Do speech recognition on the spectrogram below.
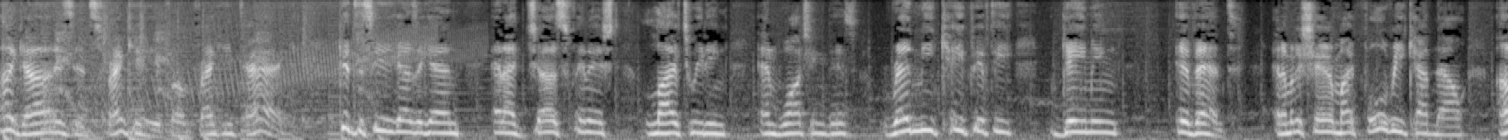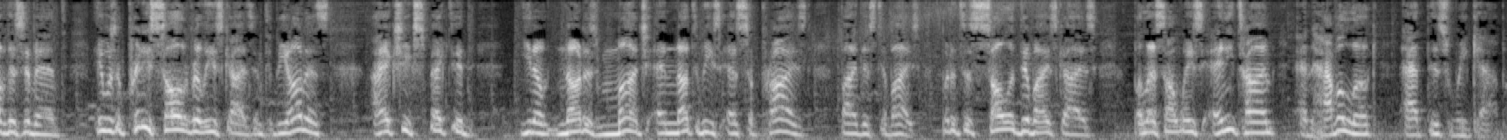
Hi guys, it's Frankie from Frankie Tech. Good to see you guys again. And I just finished live tweeting and watching this Redmi K50 gaming event. And I'm going to share my full recap now of this event. It was a pretty solid release, guys. And to be honest, I actually expected, you know, not as much and not to be as surprised by this device. But it's a solid device, guys. But let's not waste any time and have a look at this recap.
